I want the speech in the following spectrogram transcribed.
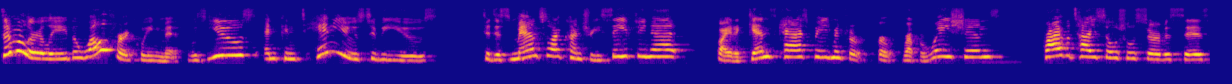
Similarly, the welfare queen myth was used and continues to be used to dismantle our country's safety net fight against cash payment for, for reparations, privatize social services,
